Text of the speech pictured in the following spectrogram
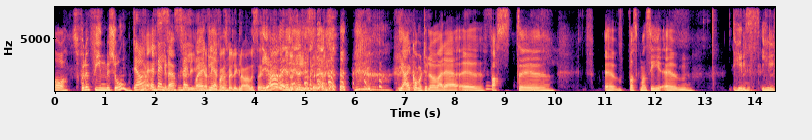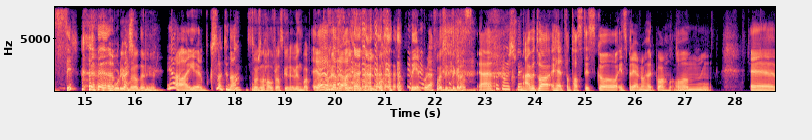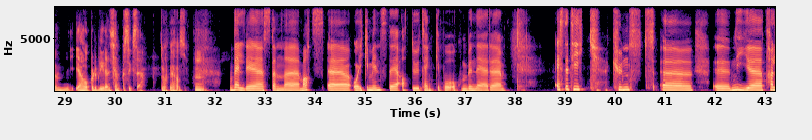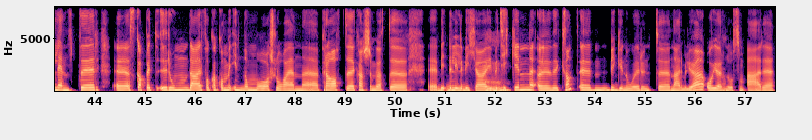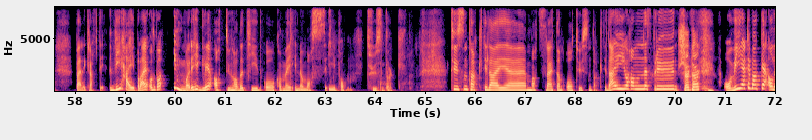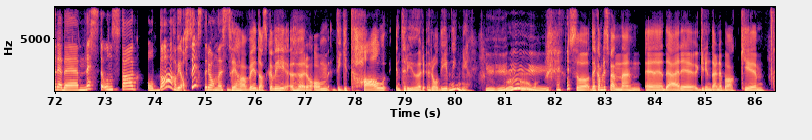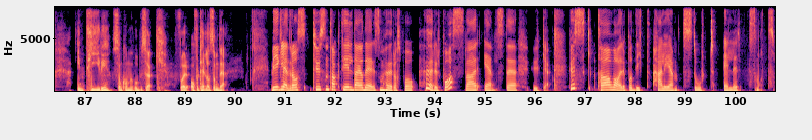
Å, så for en fin misjon! Ja, jeg elsker veldig, det. Veldig. Og jeg jeg blir faktisk meg. veldig glad av det selv. Ja. Jeg kommer til å være uh, fast uh, uh, Hva skal man si? Hils, hilser. Bor du i området, eller? Ja, jeg bor ikke så langt unna. Står sånn halv flaske rødvin bakpå? Ja, ja, det er bra. til deg, så- Det hjelper, det. Få et lite glass. Ja, ja. Så koselig. Nei, vet du hva? Helt fantastisk og inspirerende å høre på. Og mm, jeg håper det blir en kjempesuksess. Det håper jeg også. Veldig spennende, Mats. Eh, Og ikke minst det at du tenker på å kombinere estetikk, kunst, øh, øh, nye talenter. Øh, Skape et rom der folk kan komme innom og slå en prat. Kanskje møte den lille bikkja i Mm. butikken. Ikke sant? Eh, Bygge noe rundt nærmiljøet og gjøre noe som er bærekraftig. Vi heier på deg, og det var innmari hyggelig at du hadde tid å komme innom oss i podden. Tusen takk. Tusen takk til deg, eh, Mats Reitan, og tusen takk til deg, Johannes Brun. Sjøl takk! Og vi er tilbake allerede neste onsdag, og da har vi også gjester, Johannes. Det har vi. Da skal vi høre om digital interiørrådgivning. Juhu. Så det kan bli spennende. Eh, Det er eh, gründerne bak Intiri som kommer på besøk for å fortelle oss om det. Vi gleder oss. Tusen takk til deg og dere som hører, oss på, hører på oss hver eneste uke. Husk, ta vare på ditt herlige hjem, stort eller smått.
